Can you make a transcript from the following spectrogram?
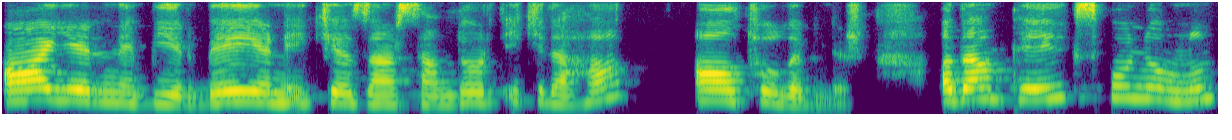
a yerine 1, b yerine 2 yazarsam 4, 2 daha 6 olabilir. Adam px polinomunun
